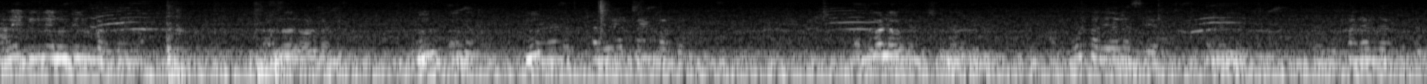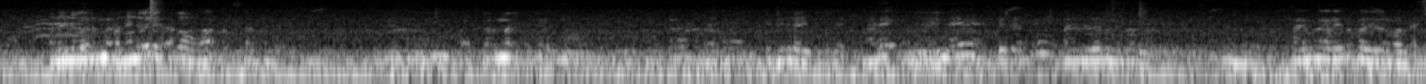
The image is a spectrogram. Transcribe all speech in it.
మళ్ళీ ఇంటికి నేను ఇంటికి పడుతుంది పదివేలు పైన పడుతుంది అప్పుడు పదివేలు వస్తాయి పన్నెండు దొరుకుతుంది పన్నెండు వేలు పన్నెండు వేలు ఎక్కువ సరుకులు ఇటుకలే ఇటుకలే అదే అంటే ఏంటంటే పన్నెండు వేలు మిగిలిన కరీంనగర్ అయితే పదివేలు పడతాయి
